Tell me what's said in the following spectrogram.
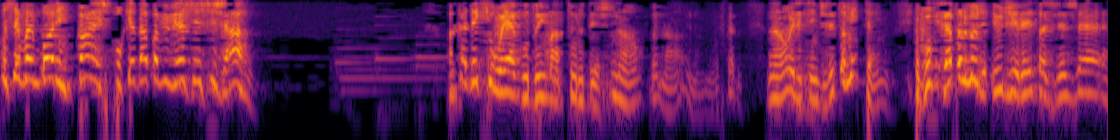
Você vai embora em paz porque dá para viver sem esse jarro. Mas cadê que o ego do imaturo deixa? Não, não, não. Não, ele tem direito, também tem. Eu vou ficar pelo meu direito. E o direito, às vezes, é.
